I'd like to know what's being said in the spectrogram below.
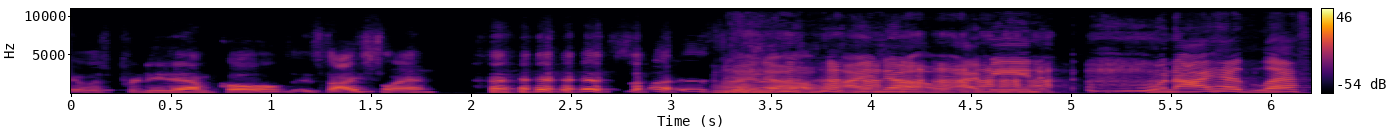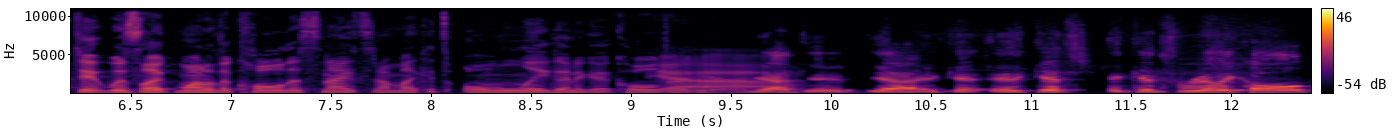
it was pretty damn cold. It's Iceland. So I know, I know. I mean, when I had left, it was like one of the coldest nights, and I'm like, it's only gonna get colder Yeah. here. yeah, dude. Yeah, it get, it gets it gets really cold,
